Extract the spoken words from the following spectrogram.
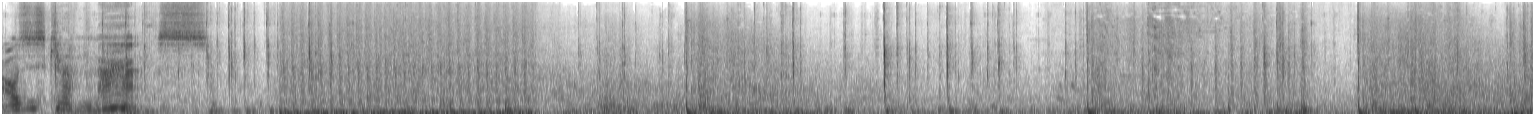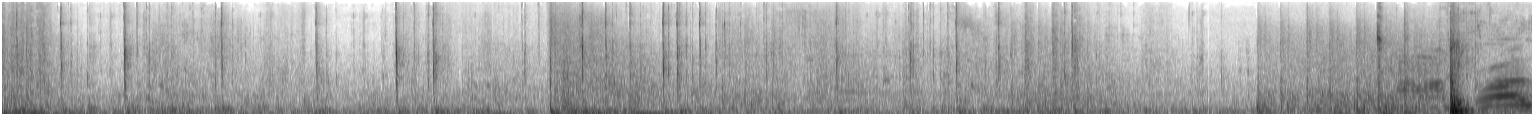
How is this have mats? Oh, bro,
